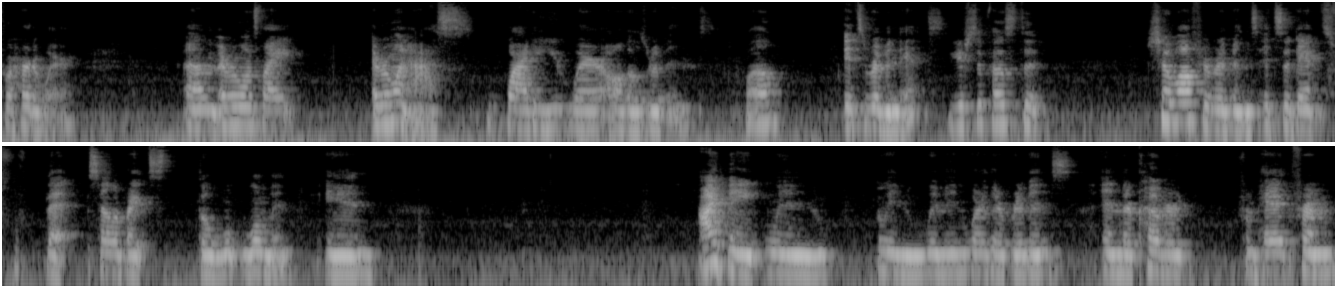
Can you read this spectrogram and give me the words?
for her to wear. Um, everyone's like, everyone asks, why do you wear all those ribbons? Well, it's ribbon dance. You're supposed to show off your ribbons. It's a dance that celebrates the woman. And I think when when women wear their ribbons and they're covered from head from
